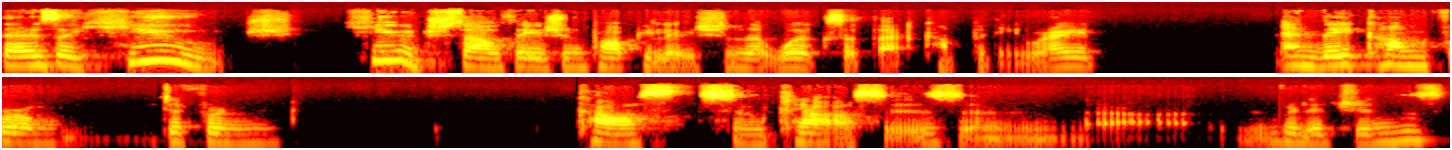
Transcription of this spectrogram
there's a huge huge South Asian population that works at that company, right? And they come from different castes and classes and uh, religions.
